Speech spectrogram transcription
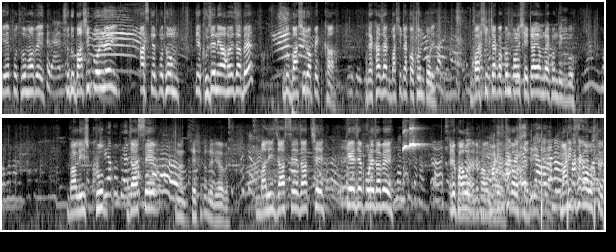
কে প্রথম হবে? শুধু বাসি পড়লেই আজকের প্রথম কে খুঁজে নেওয়া হয়ে যাবে? শুধু বাসির অপেক্ষা। দেখা যাক বাসিটা কখন পড়ে। বাসিটা কখন পড়ে সেটাই আমরা এখন দেখব। বালিশ খুব যাচ্ছে। শেষে তো দেরি হবে। বালিশ যাচ্ছে যাচ্ছে। কে যে পড়ে যাবে? এটা ফাউল এটা foul, মাটিতে থাকা অবস্থায়। মাটিতে থাকা অবস্থায়।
